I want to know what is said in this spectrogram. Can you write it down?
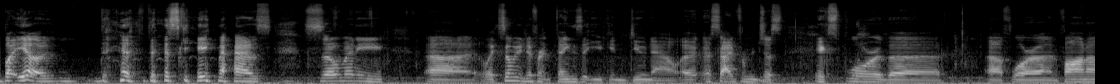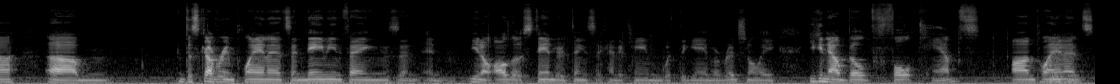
But yeah, this game has so many, uh, like so many different things that you can do now. Aside from just explore the uh, flora and fauna, um, discovering planets and naming things, and, and you know all those standard things that kind of came with the game originally. You can now build full camps on planets,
